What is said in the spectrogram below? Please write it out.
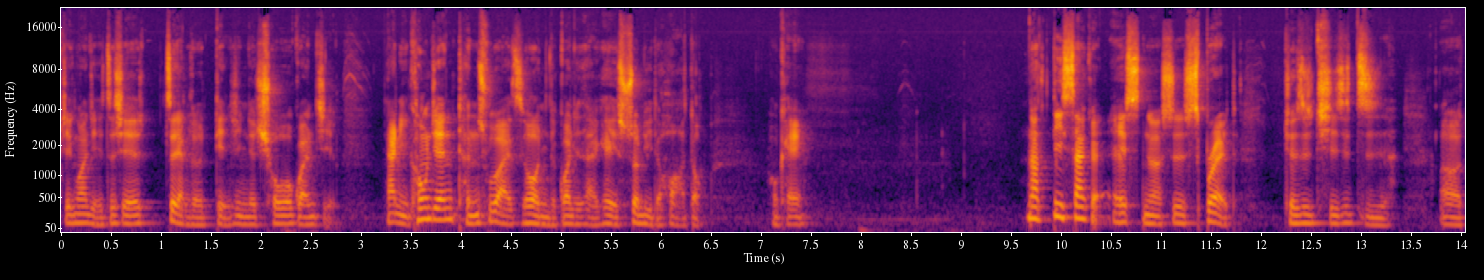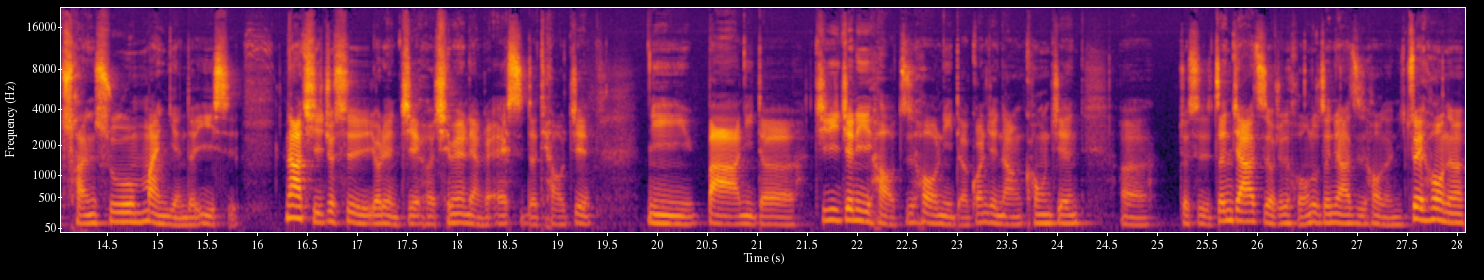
肩关节这些这两个典型的球窝关节。那你空间腾出来之后，你的关节才可以顺利的滑动。OK。那第三个 S 呢是 Spread，就是其实指呃传输蔓延的意思。那其实就是有点结合前面两个 S 的条件。你把你的肌力建立好之后，你的关节囊空间呃。就是增加之后，就是活动度增加之后呢，你最后呢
